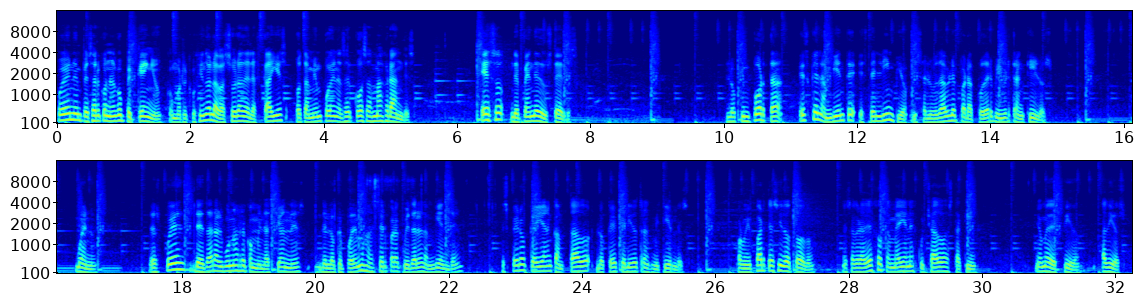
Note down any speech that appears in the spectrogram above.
Pueden empezar con algo pequeño, como recogiendo la basura de las calles, o también pueden hacer cosas más grandes. Eso depende de ustedes. Lo que importa es que el ambiente esté limpio y saludable para poder vivir tranquilos. Bueno, después de dar algunas recomendaciones de lo que podemos hacer para cuidar el ambiente, espero que hayan captado lo que he querido transmitirles. Por mi parte ha sido todo. Les agradezco que me hayan escuchado hasta aquí. Yo me despido. Adiós.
